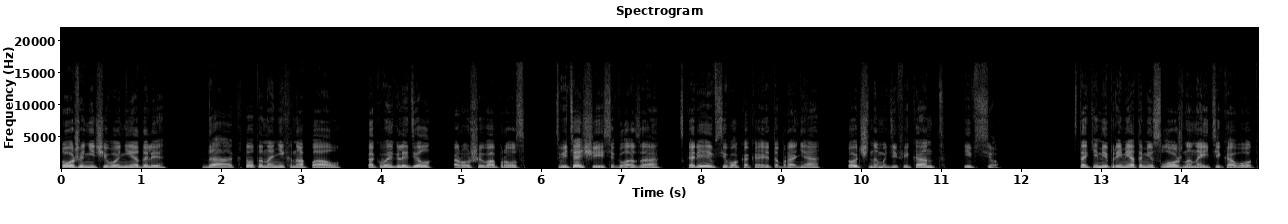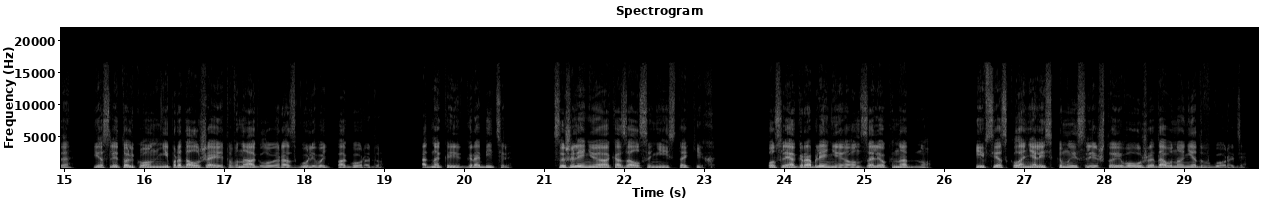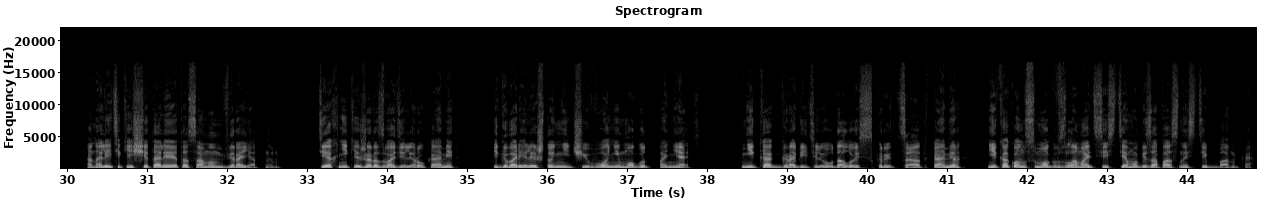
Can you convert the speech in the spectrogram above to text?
тоже ничего не дали. Да, кто-то на них напал. Как выглядел? Хороший вопрос. Светящиеся глаза, скорее всего, какая-то броня, точно модификант и все. С такими приметами сложно найти кого-то, если только он не продолжает в наглую разгуливать по городу. Однако их грабитель, к сожалению, оказался не из таких. После ограбления он залег на дно, и все склонялись к мысли, что его уже давно нет в городе. Аналитики считали это самым вероятным. Техники же разводили руками и говорили, что ничего не могут понять. Ни как грабителю удалось скрыться от камер, ни как он смог взломать систему безопасности банка.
